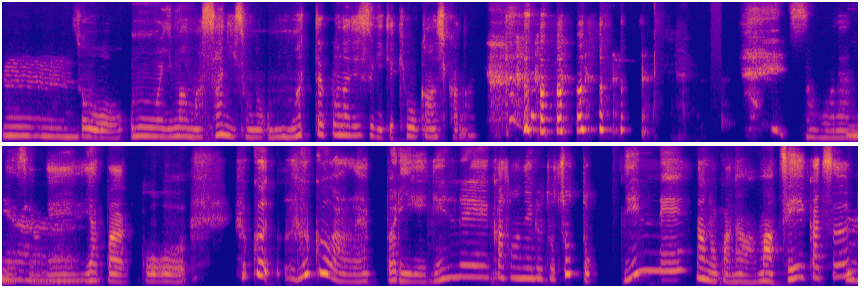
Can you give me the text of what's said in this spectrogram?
うん。そう、もう今まさにその全く同じすぎて共感しかない。そうなんですよね。ーやっぱこう服服はやっぱり年齢重ねるとちょっと年齢なのかな。まあ生活、うん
